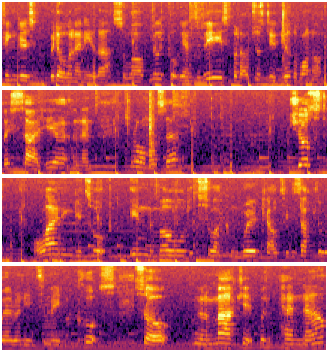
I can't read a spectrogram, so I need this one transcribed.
fingers. We don't want any of that so I'll milliput the ends of these but I'll just do the other one on this side here and then we're almost there. Just lining it up in the mould so I can work out exactly where I need to make my cuts. So I'm going to mark it with a pen now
